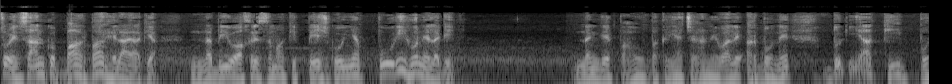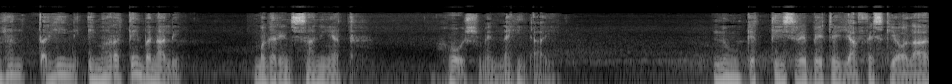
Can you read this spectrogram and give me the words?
تو انسان کو بار بار ہلایا گیا۔ نبی و آخر زماں کی پیش گوئیاں پوری ہونے لگی ننگے پاؤ بکریاں چلانے والے اربوں نے دنیا کی بلند ترین عمارتیں بنا لی، مگر انسانیت ہوش میں نہیں آئی۔ نو کے تیسرے بیٹے یافس کی اولاد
